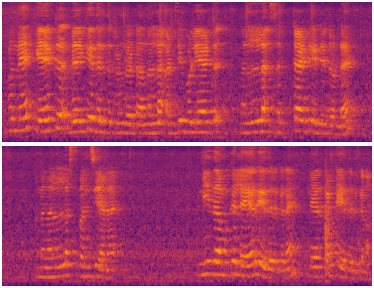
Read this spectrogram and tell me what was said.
അപ്പം ദേ കേക്ക് ബേക്ക് ചെയ്തെടുത്തിട്ടുണ്ട് കേട്ടോ. നല്ല അടിപൊളിയായിട്ട് നല്ല സെറ്റായിട്ട് കിട്ടിയിട്ടുണ്ട്. നല്ല സ്പഞ്ചിയാണ് ഇനി ഇത് നമുക്ക് ലെയർ ചെയ്തെടുക്കണേ. ലെയർ കട്ട് ചെയ്തെടുക്കണം.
